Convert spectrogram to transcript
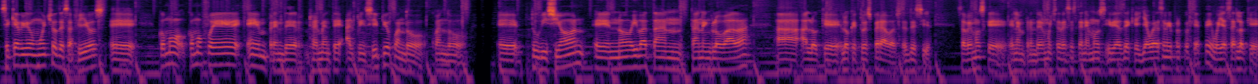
sé que ha habido muchos desafíos. Eh, ¿cómo, ¿cómo, fue emprender realmente al principio cuando, cuando eh, tu visión no iba tan, tan englobada a, a, lo, que, lo que tú esperabas? Es decir, Sabemos que el emprender muchas veces tenemos ideas de que ya voy a ser mi propio jefe y voy a hacer lo que,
